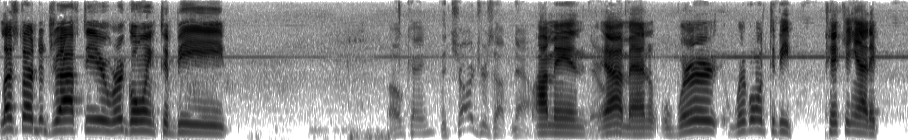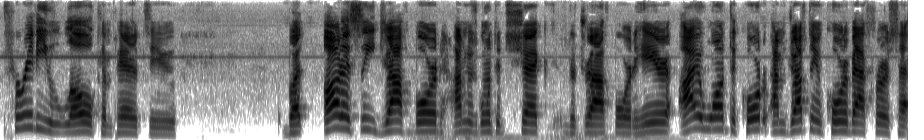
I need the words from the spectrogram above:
Let's start the draft here. We're going to be Okay, the Chargers up now. I mean, They're yeah, man, we're we're going to be picking at a pretty low compared to. But honestly, draft board. I'm just going to check the draft board here. I want a quarter. I'm drafting a quarterback first uh,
